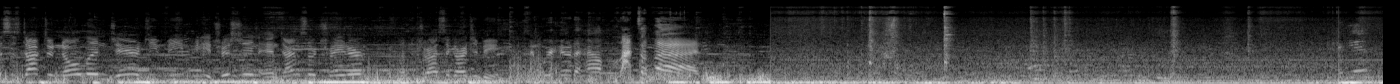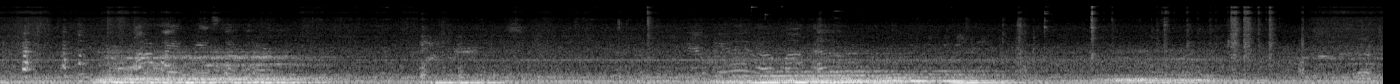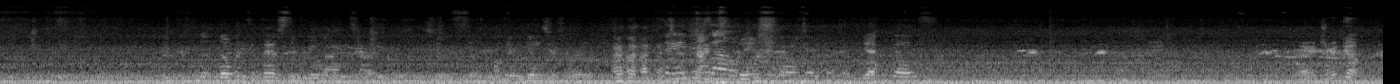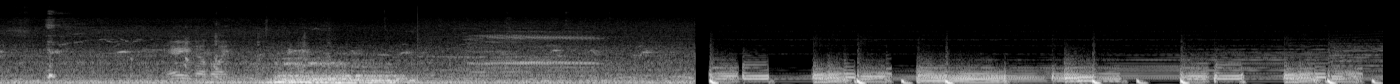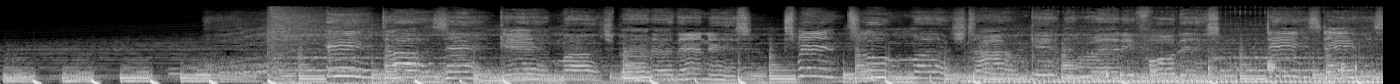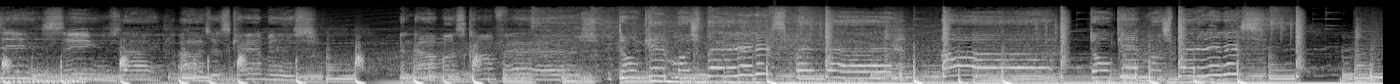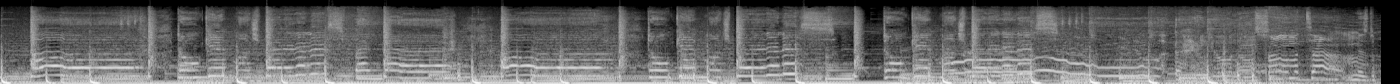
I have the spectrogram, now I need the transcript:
This is Dr. Nolan, JRGV pediatrician and dinosaur trainer of the Jurassic RGV. And we're here to have lots of fun. Nobody can pass the green line, sorry. So it's uh, the danger zone. Danger Danger zone. zone. Yeah. Goes. All right, drink up. There you go, boy.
